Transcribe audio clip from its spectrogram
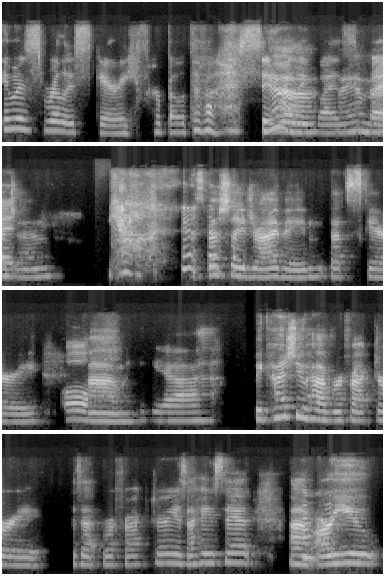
it was really scary for both of us. It yeah, really was. I imagine. Yeah. Especially driving. That's scary. Oh, um, yeah. Because you have refractory is that refractory? Is that how you say it? Um, mm-hmm. are you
